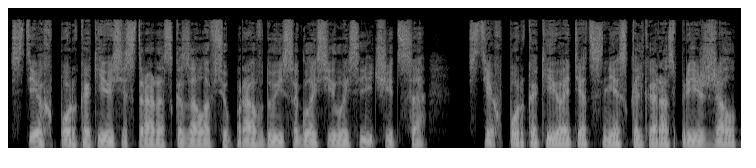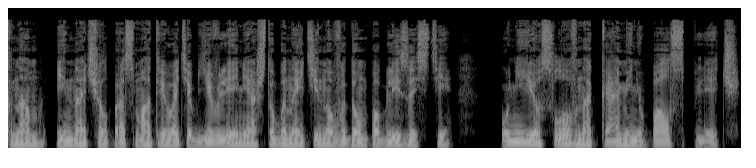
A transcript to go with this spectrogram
С тех пор, как ее сестра рассказала всю правду и согласилась лечиться, с тех пор, как ее отец несколько раз приезжал к нам и начал просматривать объявления, чтобы найти новый дом поблизости, у нее словно камень упал с плеч.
